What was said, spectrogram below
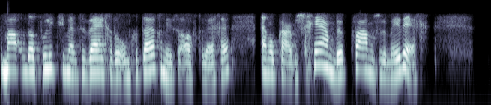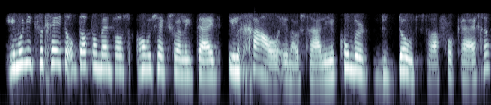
Maar omdat politiemensen weigerden om getuigenissen af te leggen en elkaar beschermden, kwamen ze ermee weg. Je moet niet vergeten, op dat moment was homoseksualiteit illegaal in Australië. Je kon er de doodstraf voor krijgen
